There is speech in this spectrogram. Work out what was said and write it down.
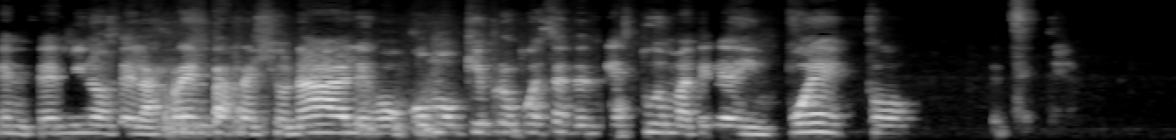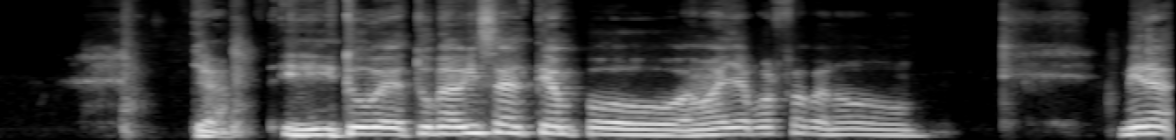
en términos de las rentas regionales o cómo, qué propuestas tendrías tú en materia de impuestos, etcétera. Ya, y, tú, tú, me avisas el tiempo, Amaya, porfa, para no... Mira,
